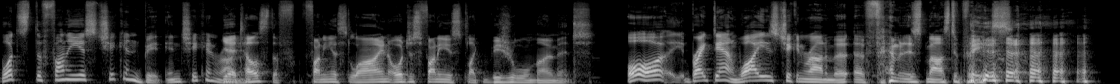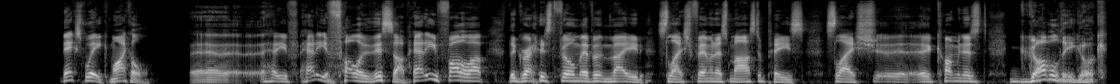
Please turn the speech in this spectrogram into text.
what's the funniest chicken bit in Chicken Run? Yeah, tell us the f- funniest line or just funniest like visual moment. Or break down why is Chicken Run a, a feminist masterpiece? Next week, Michael. Uh, how do you how do you follow this up? How do you follow up the greatest film ever made slash feminist masterpiece slash uh, communist gobbledygook?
